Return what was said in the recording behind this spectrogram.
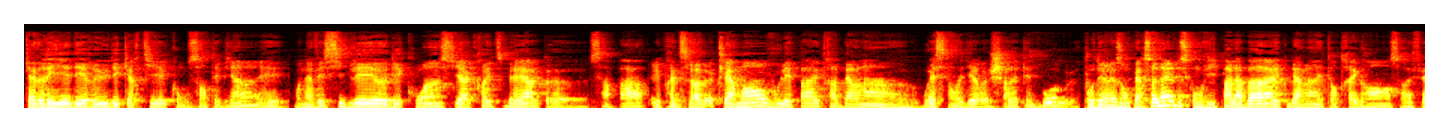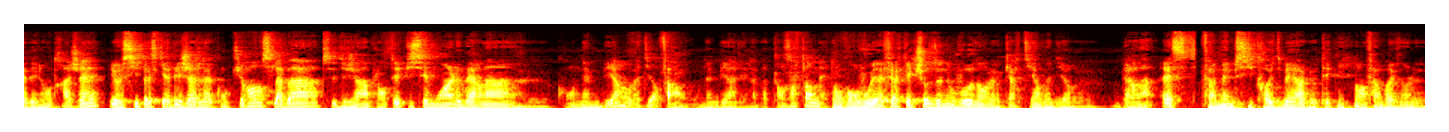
quadrillé des rues, des quartiers qu'on sentait bien et on avait ciblé des coins aussi à Kreuzberg, sympa. Et Prenzlau, clairement, on voulait pas être à Berlin Ouest, on va dire Charlottenburg, pour des raisons personnelles, parce qu'on vit pas là-bas et que Berlin étant très grand, ça aurait fait des longs trajets, et aussi parce qu'il y a déjà de la concurrence là-bas, c'est déjà implanté, puis c'est moins le Berlin euh, qu'on aime bien, on va dire. Enfin, on aime bien aller là-bas de temps en temps, mais donc on voulait faire quelque chose de nouveau dans le quartier, on va dire euh, Berlin-Est. Enfin, même si Kreuzberg, techniquement, enfin bref, dans le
